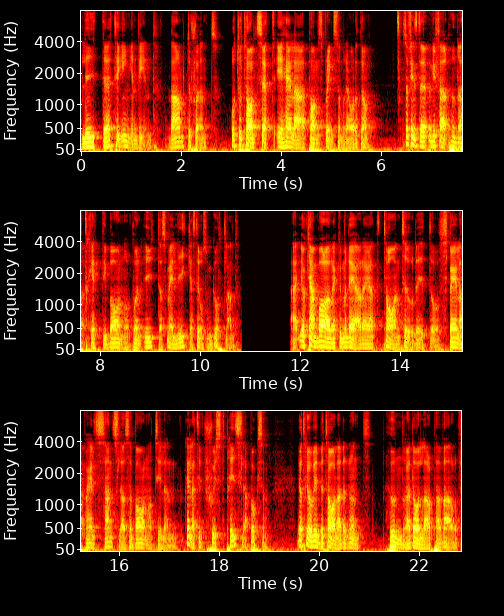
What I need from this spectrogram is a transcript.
Lite till ingen vind, varmt och skönt. Och totalt sett i hela Palm Springs-området då så finns det ungefär 130 banor på en yta som är lika stor som Gotland. Äh, jag kan bara rekommendera dig att ta en tur dit och spela på helt sanslösa banor till en relativt schysst prislapp också. Jag tror vi betalade runt 100 dollar per varv.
